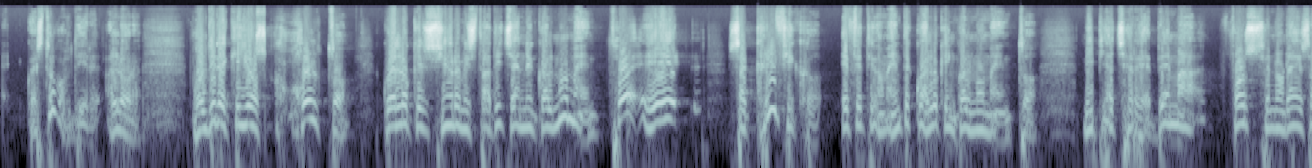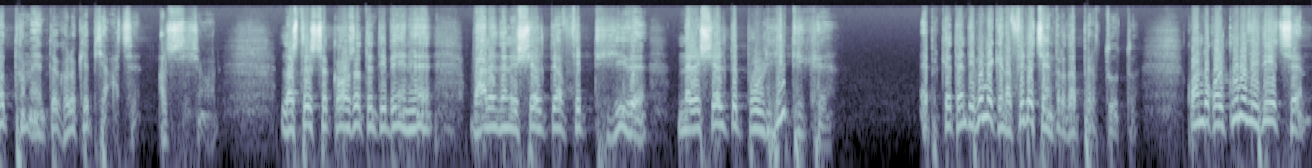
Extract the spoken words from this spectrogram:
Eh, questo vuol dire, allora, vuol dire che io ascolto quello che il Signore mi sta dicendo in quel momento e sacrifico effettivamente quello che in quel momento mi piacerebbe, ma forse non è esattamente quello che piace al Signore. La stessa cosa, attenti bene, vale nelle scelte affettive, nelle scelte politiche. È perché attenti bene che la fede c'entra dappertutto. Quando qualcuno vi dice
